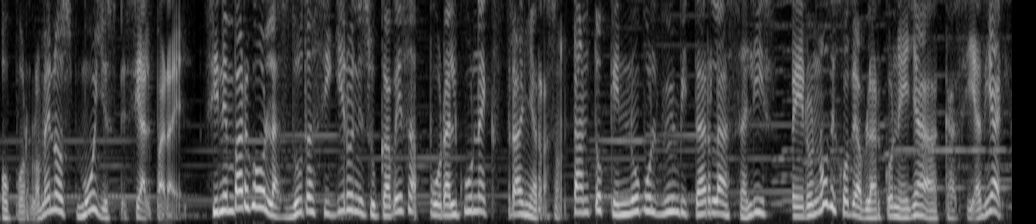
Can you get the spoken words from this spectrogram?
o por lo menos muy especial para él. Sin embargo, las dudas siguieron en su cabeza por alguna extraña razón, tanto que no volvió a invitarla a salir, pero no dejó de hablar con ella casi a diario.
